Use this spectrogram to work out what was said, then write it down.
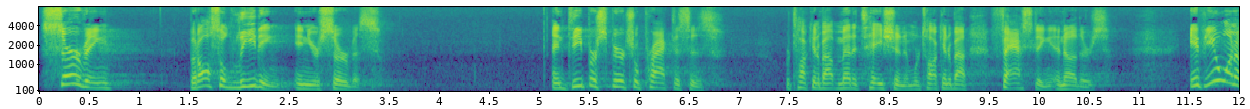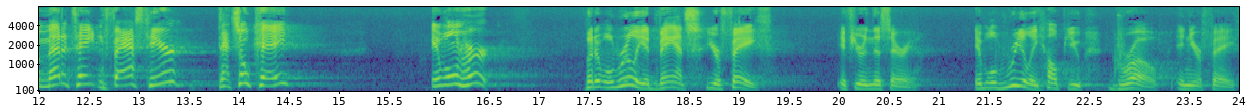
Serving, but also leading in your service. And deeper spiritual practices. We're talking about meditation and we're talking about fasting and others. If you want to meditate and fast here, that's okay. It won't hurt, but it will really advance your faith if you're in this area. It will really help you grow in your faith.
